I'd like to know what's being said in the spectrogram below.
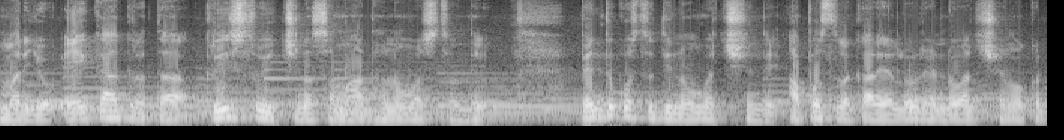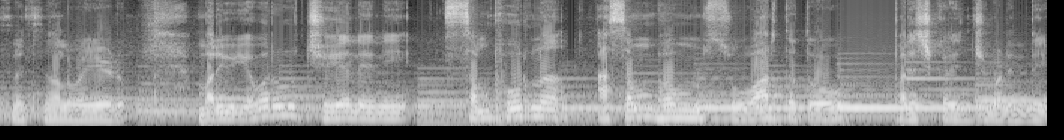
మరియు ఏకాగ్రత క్రీస్తు ఇచ్చిన సమాధానం వస్తుంది. పెంతుకొస్తు దినం వచ్చింది. అపోస్తుల కార్యాలు రెండవ అధ్యాయం ఒకటి నుంచి నలభై ఏడు. మరియు ఎవరు చేయలేని సంపూర్ణ అసంభవం సువార్తతో పరిష్కరించబడింది.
